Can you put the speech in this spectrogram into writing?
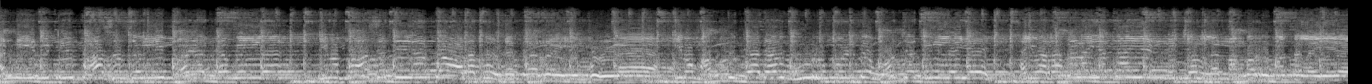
அண்ணி விட்டு பாசம் சொல்லி பழக்கம் இல்ல இவன் பாசத்துல பாற கூட கரையும் உள்ள இவன் மத்து கதை ஊரு முழுக்க ஓட்டதில்லையே இவன் ரசனையத்தான் என்று சொல்ல நம்பர் மத்தலையே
